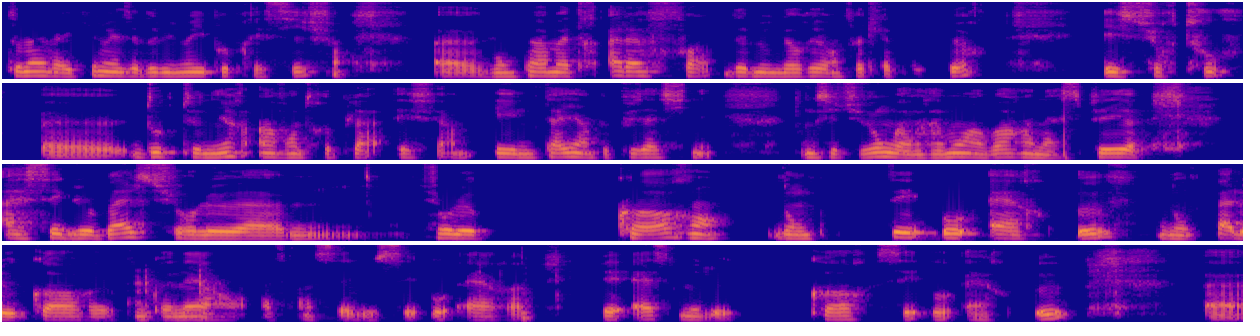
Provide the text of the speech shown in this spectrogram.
stomach vacuum et les abdominaux hypopressifs vont permettre à la fois d'améliorer en fait la posture et surtout d'obtenir un ventre plat et ferme et une taille un peu plus affinée. Donc si tu veux, on va vraiment avoir un aspect assez global sur le sur le corps, C-O-R-E, donc pas le corps qu'on connaît en, français, le C-O-R-P-S, mais le corps C-O-R-E, euh,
